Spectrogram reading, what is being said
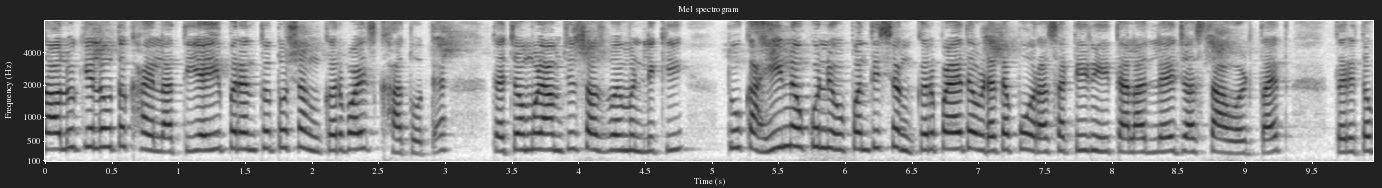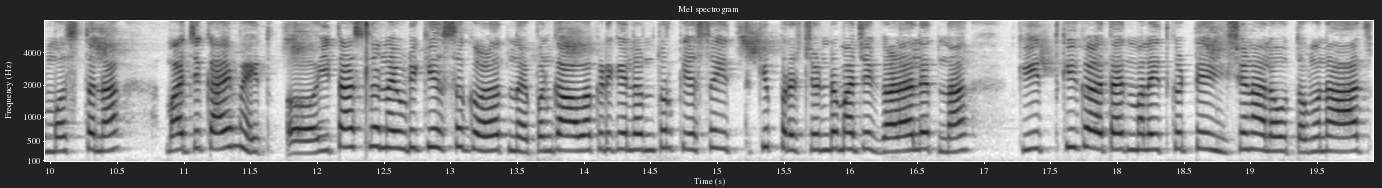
चालू केलं होतं खायला. ती येईपर्यंत तो शंकरपाळीच खात होत्या. त्याच्यामुळे आमची सासूबाई म्हणली की तू काही नको नेऊ पण ती शंकरपाळ्या तेवढ्या त्या पोरासाठी नाही त्याला लय जास्त आवडत आहेत तर इथं मस्त ना माझे काय माहीत इथं असलं ना एवढी केस गळत नाही पण गावाकडे गेल्यानंतर केस इतकी प्रचंड माझे गळालेत ना की इतकी गळत आहेत मला इतकं टेन्शन आलं होतं. म्हणून आज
